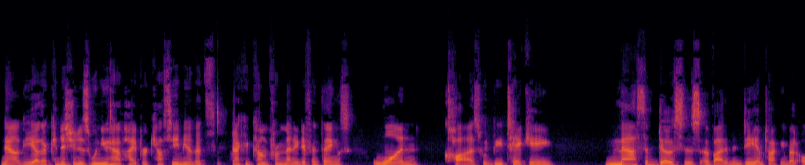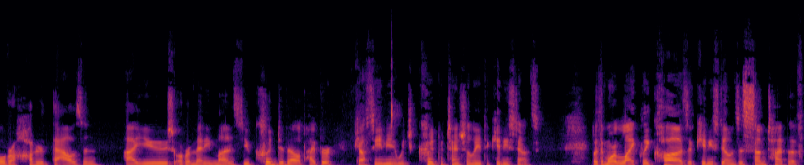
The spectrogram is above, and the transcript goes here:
Now the other condition is when you have hypercalcemia. That's that could come from many different things. One cause would be taking massive doses of vitamin D. I'm talking about over 100,000 IUs over many months. You could develop hypercalcemia, which could potentially lead to kidney stones. But the more likely cause of kidney stones is some type of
